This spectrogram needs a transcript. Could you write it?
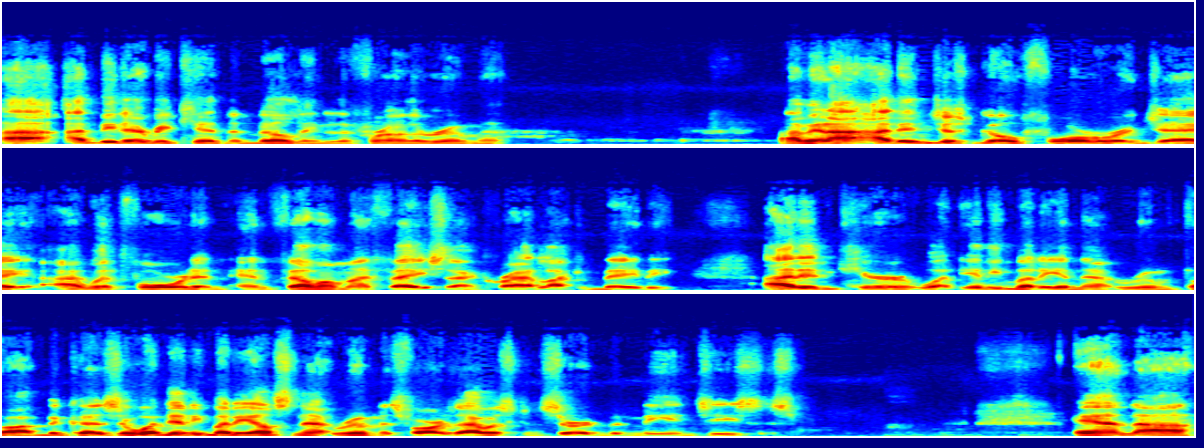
I, I beat every kid in the building to the front of the room. man. I mean, I, I, didn't just go forward, Jay. I went forward and, and fell on my face and I cried like a baby. I didn't care what anybody in that room thought because there wasn't anybody else in that room, as far as I was concerned, but me and Jesus. And uh,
